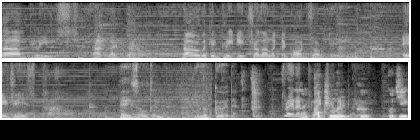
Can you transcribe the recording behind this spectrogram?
I'm pleased. That went well. Now we can greet each other like the gods ordained. Ages, pal. Hey, Zoltan. You look good. Training 아니, plenty 커피물 lately. 그 뭐지?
